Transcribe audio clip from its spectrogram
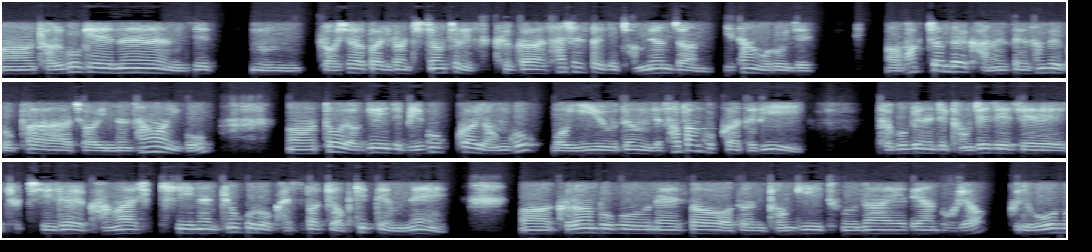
어, 결국에는 이제 음, 러시아발 이런 지정학적 리스크가 사실상 이제 전면전 이상으로 이제 어, 확전될 가능성이 상당히 높아져 있는 상황이고 어, 또 여기에 이제 미국과 영국, 뭐 EU 등 이제 서방 국가들이 결국에는 이제 경제 제재 조치를 강화시키는 쪽으로 갈 수밖에 없기 때문에 어, 그러한 부분에서 어떤 경기 둔화에 대한 우려 그리고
